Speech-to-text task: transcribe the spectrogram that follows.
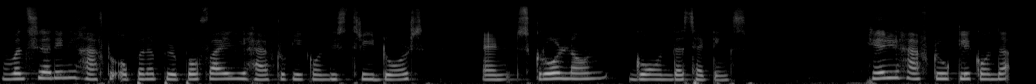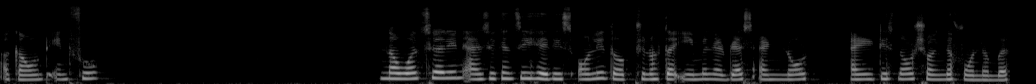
Once you are in you have to open up your profile. You have to click on these three dots and scroll down go on the settings. Here you have to click on the account info now once you're in as you can see here is only the option of the email address and not and it is not showing the phone number.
